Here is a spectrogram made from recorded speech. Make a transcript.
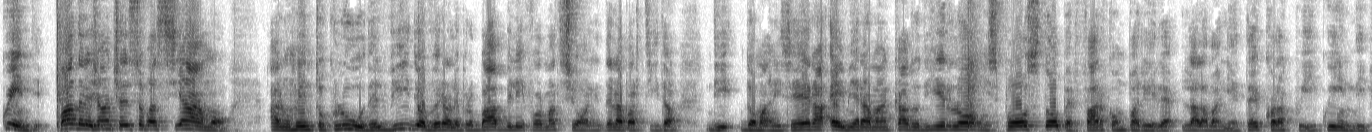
Quindi, banda alle ciance, adesso passiamo al momento clou del video, ovvero alle probabili formazioni della partita di domani sera. E mi era mancato dirlo, mi sposto per far comparire la lavagnetta, eccola qui, quindi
